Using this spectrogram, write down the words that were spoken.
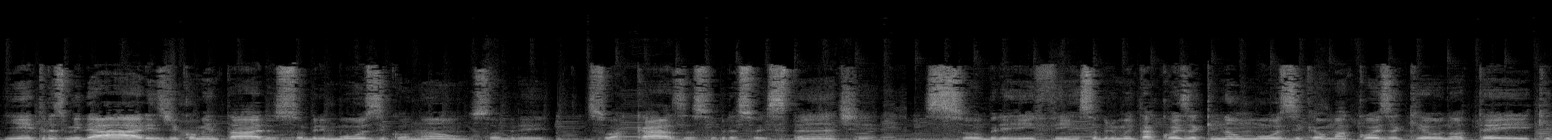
E entre os milhares de comentários sobre música ou não, sobre sua casa, sobre a sua estante, sobre, enfim, sobre muita coisa que não música, uma coisa que eu notei e que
